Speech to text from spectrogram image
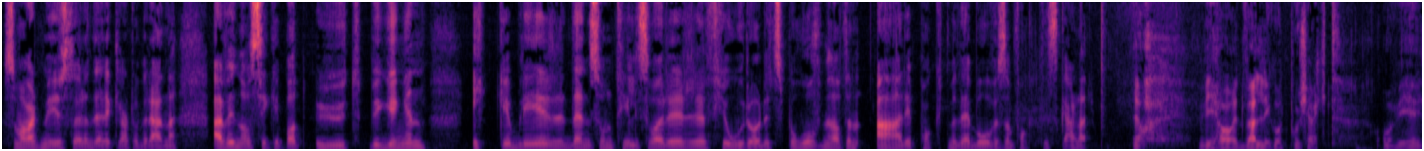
som har vært mye større enn dere klarte å beregne, er vi nå sikre på at utbyggingen ikke blir den som tilsvarer fjorårets behov, men at den er i pakt med det behovet som faktisk er der? Ja, vi har et veldig godt prosjekt. Og vi er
